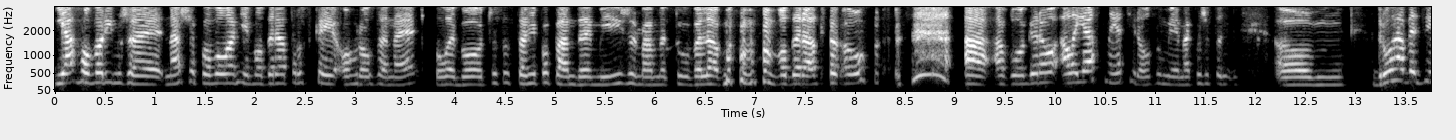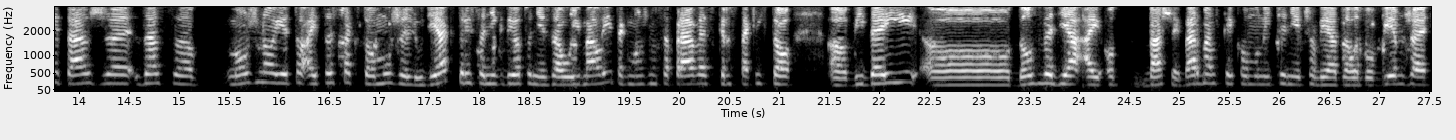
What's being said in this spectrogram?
ja hovorím, že naše povolanie moderátorské je ohrozené, lebo čo sa stane po pandémii, že máme tu veľa moderátorov a, a blogerov, ale jasne, ja ti rozumiem. Akože to, um, druhá vec je tá, že zase možno je to aj cesta k tomu, že ľudia, ktorí sa nikdy o to nezaujímali, tak možno sa práve skrz takýchto uh, videí uh, dozvedia aj o vašej barmanskej komunite niečo viac, alebo viem, že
